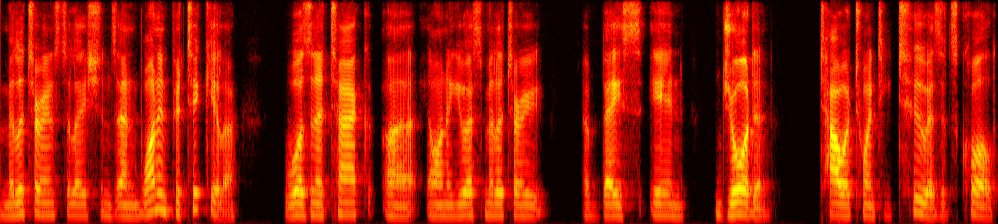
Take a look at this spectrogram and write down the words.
military installations. And one in particular was an attack on a U.S. military base in Jordan, Tower 22, as it's called.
